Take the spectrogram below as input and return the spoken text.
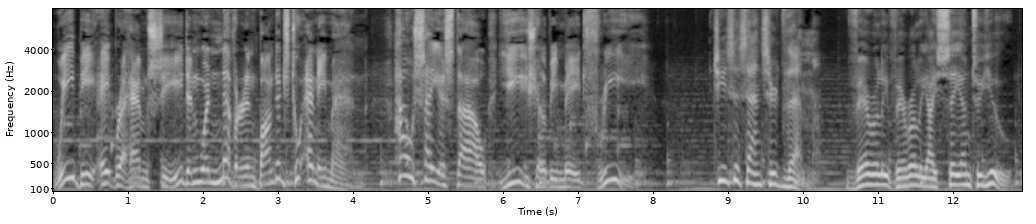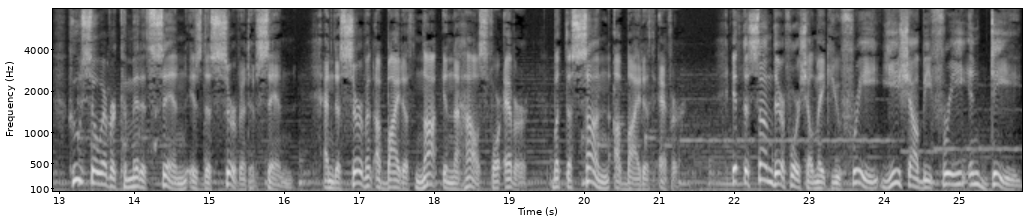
We be Abraham's seed, and were never in bondage to any man. How sayest thou, Ye shall be made free? Jesus answered them, Verily, verily, I say unto you, Whosoever committeth sin is the servant of sin. And the servant abideth not in the house for ever, but the Son abideth ever. If the Son therefore shall make you free, ye shall be free indeed.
